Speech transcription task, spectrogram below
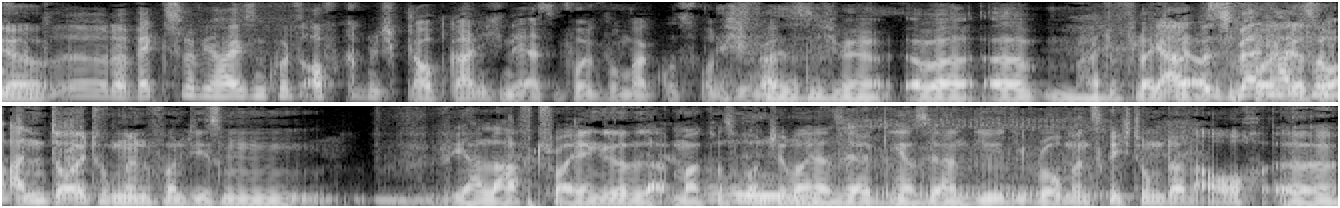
ja, aufge- äh, oder Wechsel, wie heißen, kurz aufgegriffen. Ich glaube gar nicht in der ersten Folge von Makros Frontier. Ich ne? weiß es nicht mehr, aber ähm, hatte vielleicht Ja, in der ersten Folge halt so Andeutungen von diesem ja Love Triangle. Markus Frontier war ja sehr, ging ja sehr in die, die Romance-Richtung dann auch. Äh,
